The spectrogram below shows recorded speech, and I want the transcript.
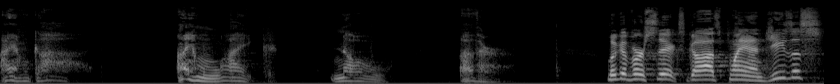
I am God. I am like no other. Look at verse 6, God's plan. Jesus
